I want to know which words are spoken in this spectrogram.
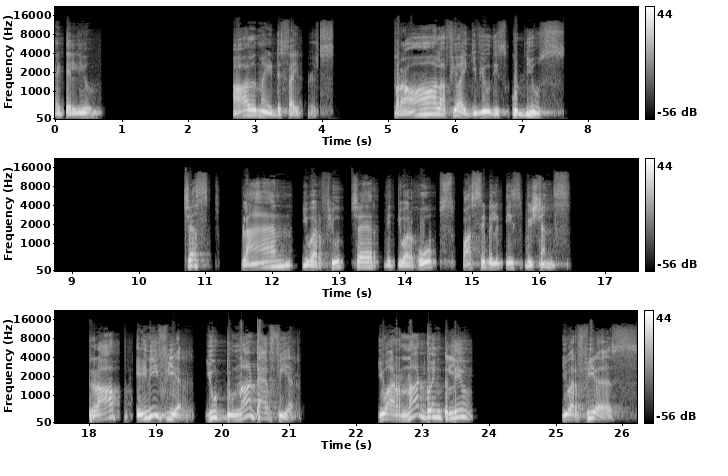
I tell you, all my disciples, for all of you, I give you this good news. Just plan your future with your hopes, possibilities, visions. Drop any fear. You do not have fear. You are not going to live your fears.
